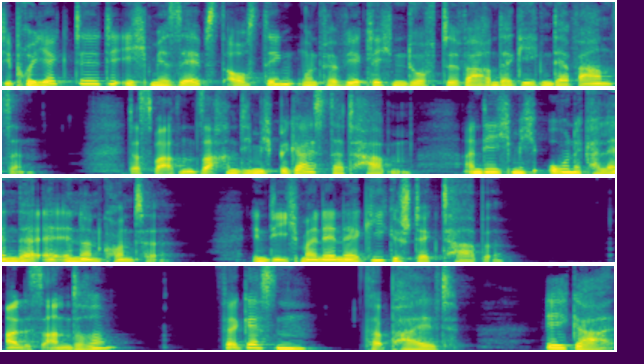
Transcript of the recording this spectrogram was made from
Die Projekte, die ich mir selbst ausdenken und verwirklichen durfte, waren dagegen der Wahnsinn. Das waren Sachen, die mich begeistert haben, an die ich mich ohne Kalender erinnern konnte, in die ich meine Energie gesteckt habe. Alles andere? Vergessen, verpeilt, egal.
